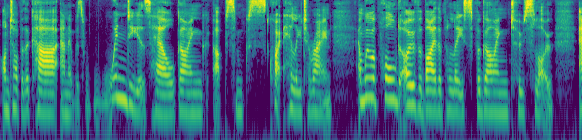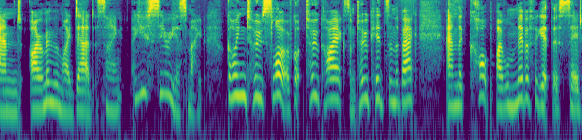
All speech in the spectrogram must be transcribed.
on top of the car, and it was windy as hell, going up some quite hilly terrain. And we were pulled over by the police for going too slow. And I remember my dad saying, "Are you serious, mate? Going too slow? I've got two kayaks and two kids in the back." And the cop, I will never forget this, said,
